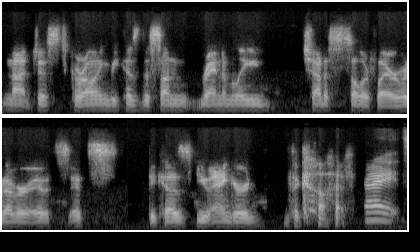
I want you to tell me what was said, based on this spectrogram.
not just growing because the sun randomly shot a solar flare or whatever. It's it's because you angered the god. Right.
